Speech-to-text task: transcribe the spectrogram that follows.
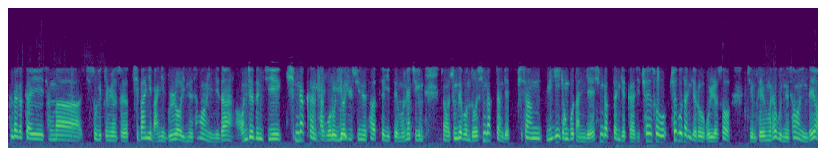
한 달 가까이 장마 지속이 되면서 집안이 많이 물러 있는 상황입니다. 언제든지 심각한 사고로 이어질 수 있는 사태이기 때문에 지금 중대본도 심각 단계, 비상 위기 경보 단계, 심각 단계까지 최소 최고 단계로 올려서 지금 대응을 하고 있는 상황인데요.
